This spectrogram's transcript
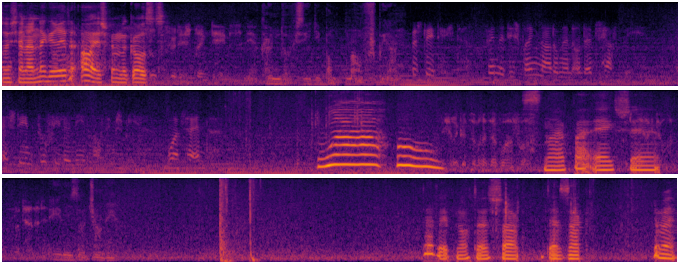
durcheinander geredet. Oh, ich bin mit Ghost. Wir können durch sie die Bomben aufspüren. Bestätigt. Findet die Sprengladungen und entschärft sie. Es stehen zu viele Leben auf dem Spiel. Watcher Enter. Wahoo! Sniper Action. Ebenso, Johnny. Der lebt noch, der Shark, der Sack. Können wir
